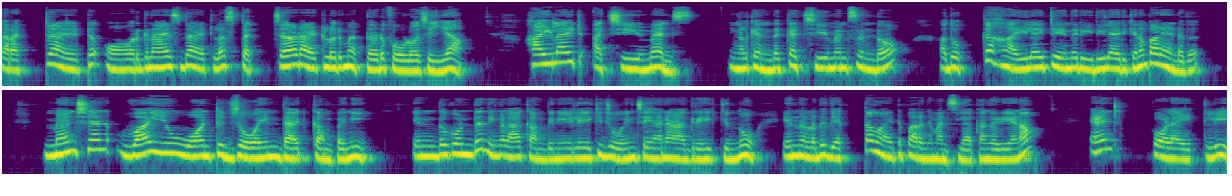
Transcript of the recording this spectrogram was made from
കറക്റ്റായിട്ട് ഓർഗനൈസ്ഡ് ആയിട്ടുള്ള സ്ട്രക്ചേർഡ് ആയിട്ടുള്ള ഒരു മെത്തേഡ് ഫോളോ ചെയ്യുക ഹൈലൈറ്റ് അച്ചീവ്മെന്റ്സ് നിങ്ങൾക്ക് എന്തൊക്കെ അച്ചീവ്മെന്റ്സ് ഉണ്ടോ? അതൊക്കെ ഹൈലൈറ്റ് ചെയ്യുന്ന രീതിയിലായിരിക്കണം പറയേണ്ടത്. Mention why you want to join that company എന്തുകൊണ്ട് നിങ്ങൾ ആ കമ്പനിയിലേക്ക് ജോയിൻ ചെയ്യാൻ ആഗ്രഹിക്കുന്നു? എന്നുള്ളത് വ്യക്തമായിട്ട് പറഞ്ഞ് മനസ്സിലാക്കാൻ കഴിയണം. ആൻഡ് പൊളൈറ്റ്ലി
